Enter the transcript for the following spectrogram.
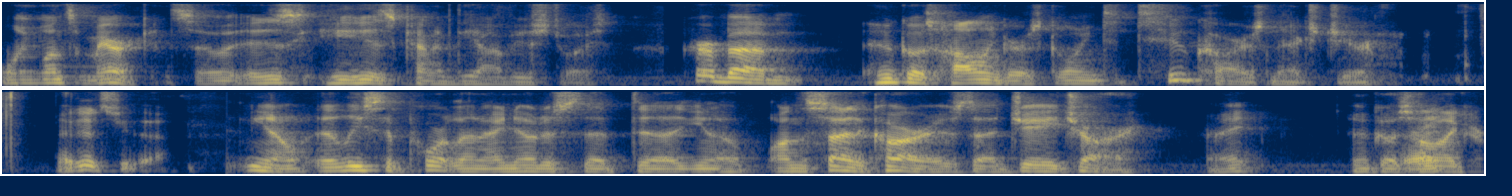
only one's American. So it is he is kind of the obvious choice. Herb, um, Juncos Hollinger is going to two cars next year. I did see that. You know, at least at Portland, I noticed that uh, you know on the side of the car is uh, JHR, right? Juncos right. Hollinger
